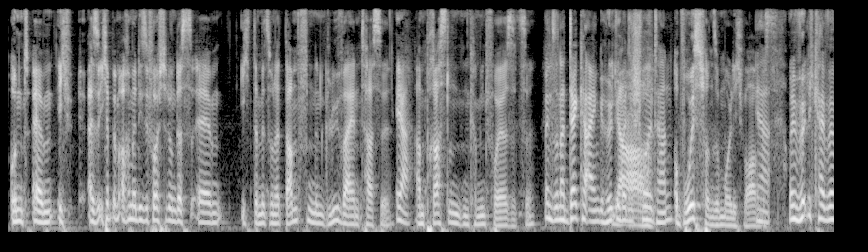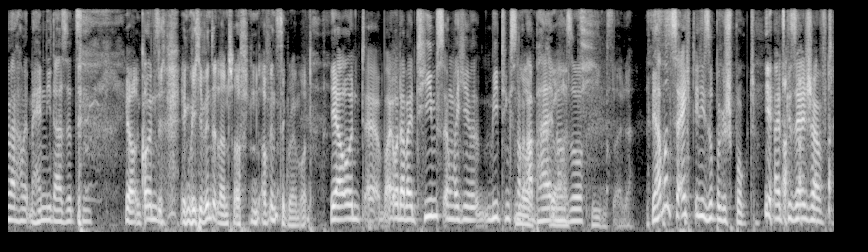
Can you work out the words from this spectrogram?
Und ähm, ich, also ich habe auch immer diese Vorstellung, dass ähm, ich da mit so einer dampfenden Glühweintasse Ja. am prasselnden Kaminfeuer sitze. in so einer Decke eingehüllt über die Schultern. Obwohl es schon so mollig warm Ja. ist. Und in Wirklichkeit will man einfach mit dem Handy da sitzen. Ja, und Und- sich irgendwelche Winterlandschaften auf Instagram an. ja, und äh, bei, oder bei Teams irgendwelche Meetings noch Oh abhalten Gott, und so. Teams, Alter. Wir haben uns da echt in die Suppe gespuckt Ja. als Gesellschaft.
